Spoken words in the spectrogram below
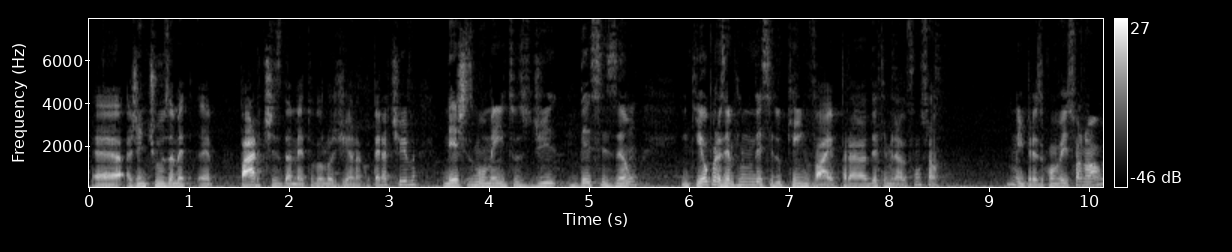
É, a gente usa é, partes da metodologia na cooperativa nestes momentos de decisão em que eu, por exemplo, não decido quem vai para determinada função. Uma empresa convencional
